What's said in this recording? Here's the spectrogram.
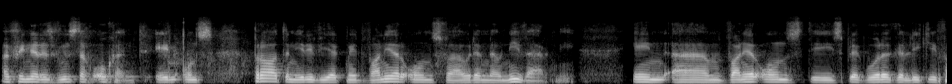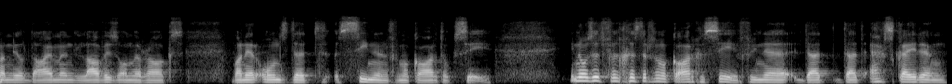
My vriende, dis Woensdagoggend en ons praat in hierdie week met wanneer ons verhouding nou nie werk nie. En ehm um, wanneer ons die spreekwoordelike liedjie van Neil Diamond Love is on the rocks wanneer ons dit sien en vir mekaar ook sê. En ons het gister vir mekaar gesê, vriende, dat dat egskeiding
